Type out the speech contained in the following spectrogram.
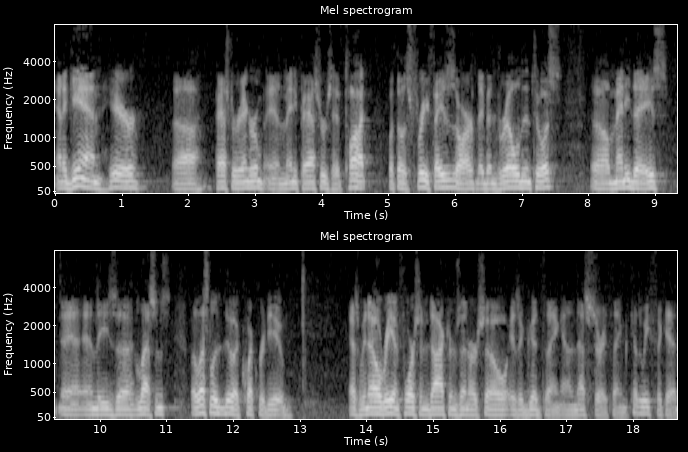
And again, here, uh, Pastor Inghram and many pastors have taught what those three phases are. They've been drilled into us uh, many days in, in these uh, lessons. But let's do a quick review. As we know, reinforcing doctrines in our show is a good thing and a necessary thing because we forget.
